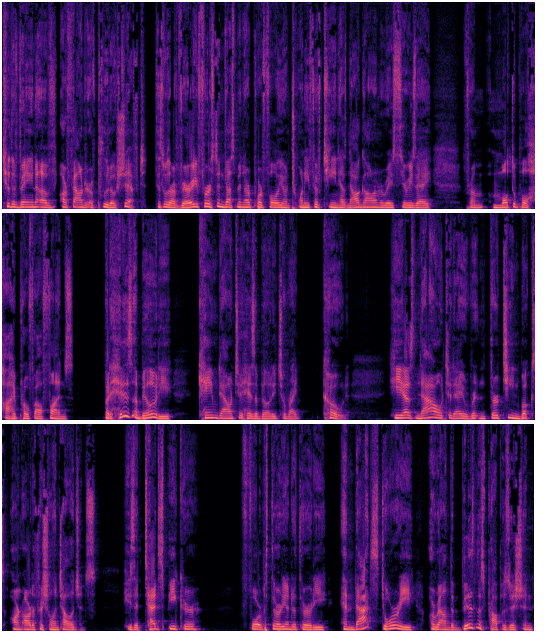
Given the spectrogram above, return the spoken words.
to the vein of our founder of PlutoShift. This was our very first investment in our portfolio in 2015, has now gone on to raise Series A from multiple high profile funds. But his ability came down to his ability to write code. He has now today written 13 books on artificial intelligence. He's a TED speaker, Forbes 30 under 30. And that story around the business proposition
